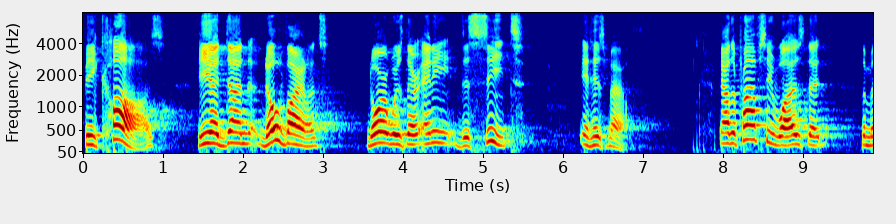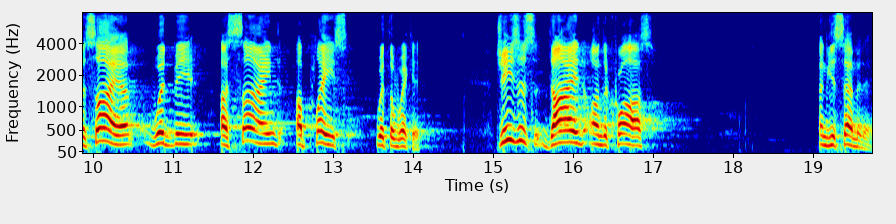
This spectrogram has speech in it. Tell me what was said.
because he had done no violence, nor was there any deceit in his mouth. Now, the prophecy was that the Messiah would be assigned a place with the wicked. Jesus died on the cross in Gethsemane.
